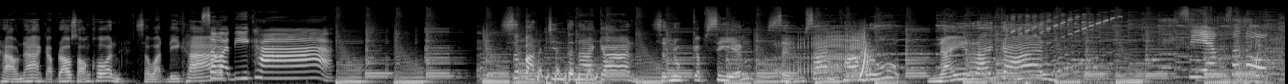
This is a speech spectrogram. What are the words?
คราวหน้ากับเราสองคน สวัสดีครับสวัสดีค่ะสบัดจินตนาการ สนุกกับเสียง เสริมสร้างความรู้ในรายการ 佐藤。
